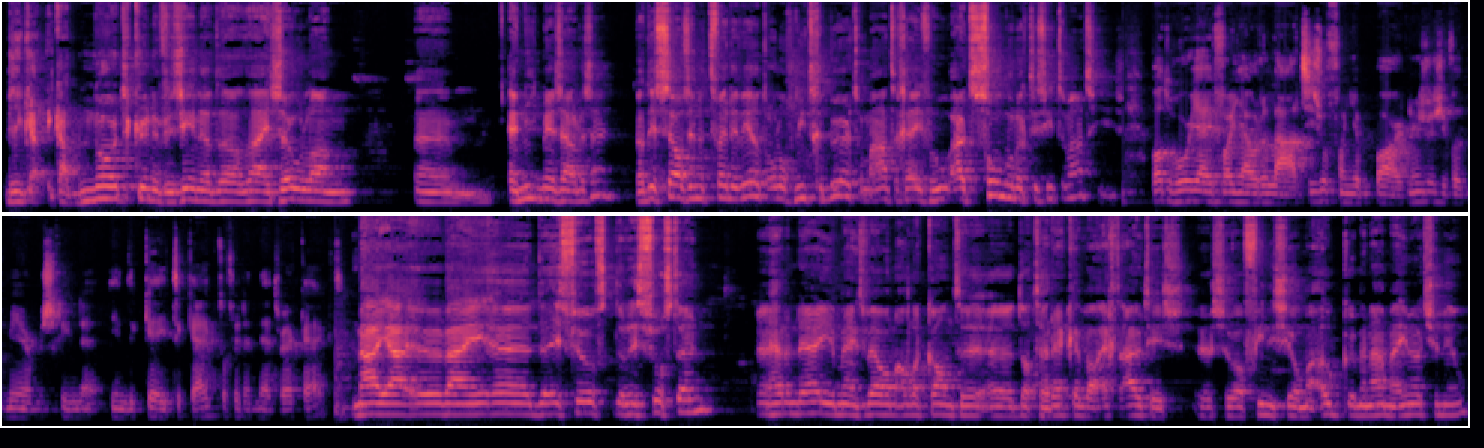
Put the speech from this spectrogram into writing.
dus ik, ik, had nooit kunnen verzinnen dat wij zo lang um, er niet meer zouden zijn. Dat is zelfs in de Tweede Wereldoorlog niet gebeurd om aan te geven hoe uitzonderlijk de situatie is. Wat hoor jij van jouw relaties of van je partners als je wat meer misschien eh, in de keten kijkt of in het netwerk kijkt? Nou ja, uh, wij, uh, er, is veel, er is veel steun. her en der. Je merkt wel aan alle kanten dat de rekken wel echt uit is. zowel financieel, maar ook met name emotioneel.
